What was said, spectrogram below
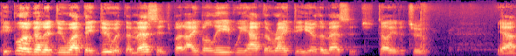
People are going to do what they do with the message, but I believe we have the right to hear the message, tell you the truth. Yeah.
